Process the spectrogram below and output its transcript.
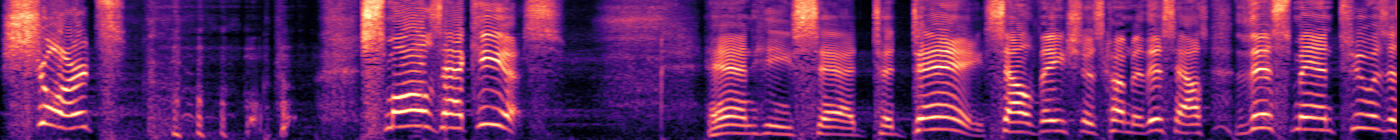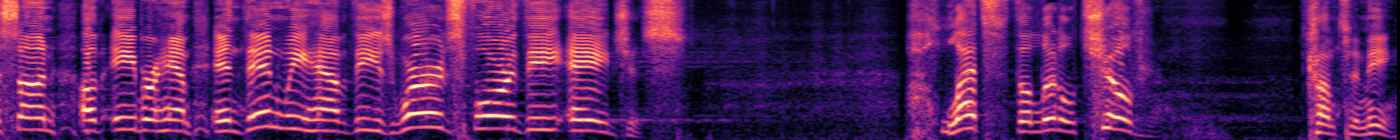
short, small Zacchaeus. And he said, Today salvation has come to this house. This man too is a son of Abraham. And then we have these words for the ages. Let the little children come to me.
